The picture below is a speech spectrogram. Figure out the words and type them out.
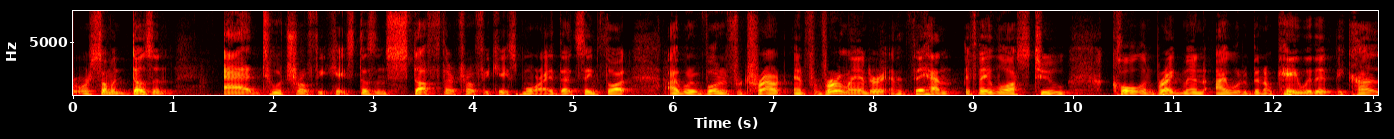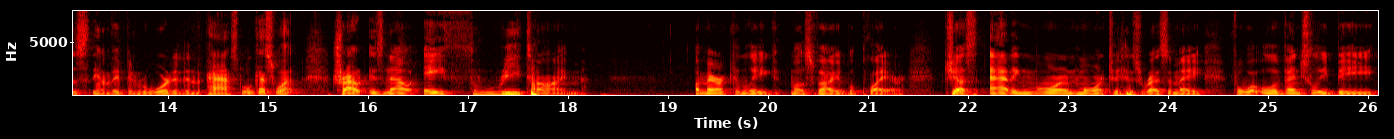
or someone doesn't add to a trophy case, doesn't stuff their trophy case more. I had that same thought. I would have voted for Trout and for Verlander, and if they hadn't, if they lost to Cole and Bregman, I would have been okay with it because you know they've been rewarded in the past. Well, guess what? Trout is now a three-time American League most valuable player, just adding more and more to his resume for what will eventually be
